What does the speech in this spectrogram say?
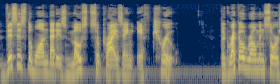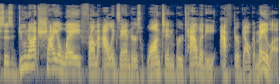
this is the one that is most surprising if true. The Greco Roman sources do not shy away from Alexander's wanton brutality after Gaugamela,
